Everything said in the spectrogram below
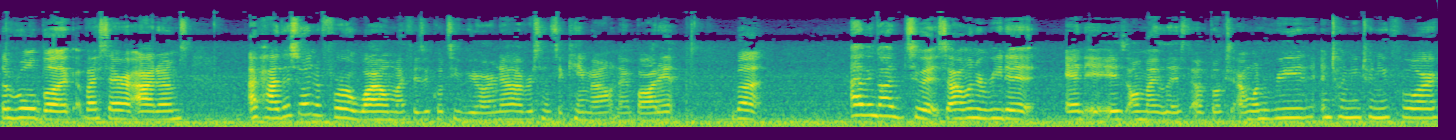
the Rule Book by Sarah Adams. I've had this one for a while on my physical TBR now ever since it came out and I bought it but I haven't gotten to it so I want to read it and it is on my list of books I want to read in 2024.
